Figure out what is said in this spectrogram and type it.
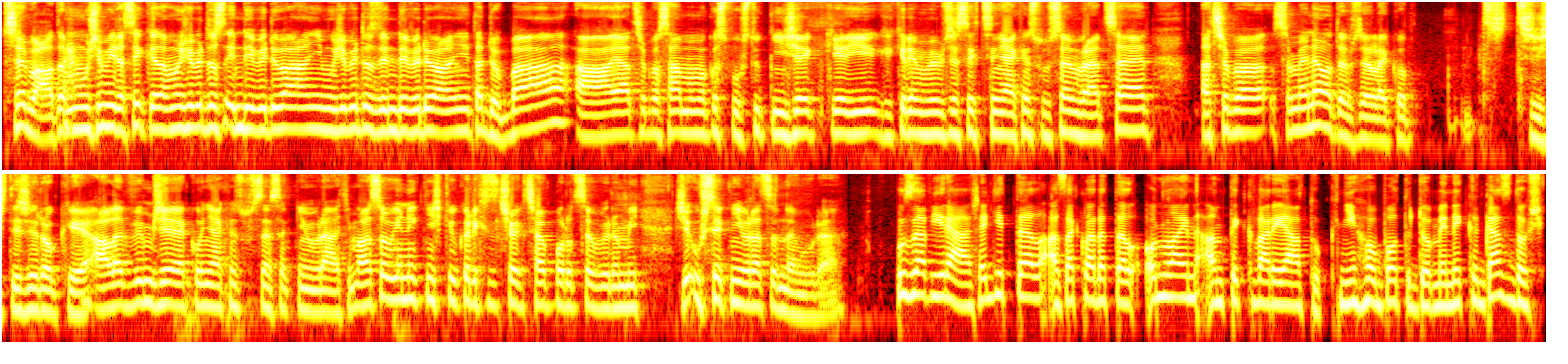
Třeba, to může mít asi, to může být dost individuální, může být dost individuální ta doba a já třeba sám mám jako spoustu knížek, který, kterým vím, že se chci nějakým způsobem vracet a třeba jsem je neotevřel jako tři, čtyři roky, ale vím, že jako nějakým způsobem se k ním vrátím. Ale jsou jiné knížky, u kterých si člověk třeba po roce uvědomí, že už se k ní vracet nebude. Uzavírá ředitel a zakladatel online antikvariátu knihobot Dominik Gazdoš.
